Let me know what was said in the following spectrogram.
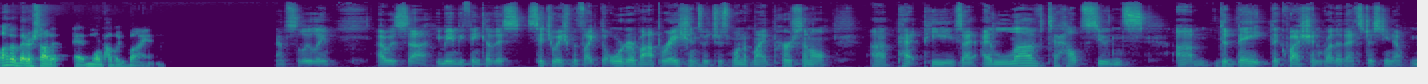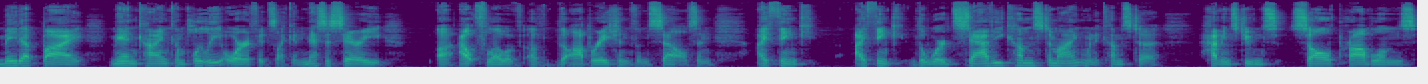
we'll have a better shot at, at more public buy-in. Absolutely. I was uh, you made me think of this situation with like the order of operations, which was one of my personal uh, pet peeves. I, I love to help students um, debate the question whether that's just you know made up by mankind completely or if it's like a necessary uh, outflow of, of the operations themselves. And I think I think the word savvy comes to mind when it comes to having students solve problems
